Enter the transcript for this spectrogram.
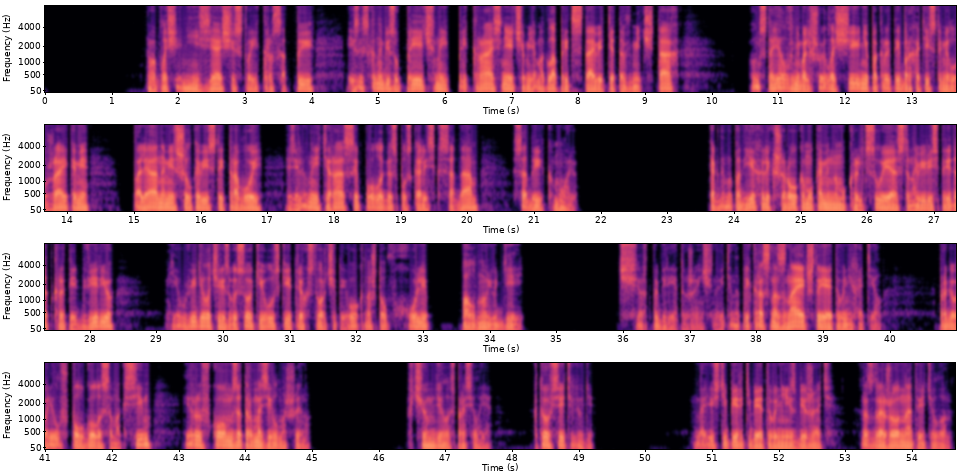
Воплощение изящества и красоты, изысканно безупречный, прекраснее, чем я могла представить это в мечтах, он стоял в небольшой лощине, покрытой бархатистыми лужайками, полянами с шелковистой травой, зеленые террасы полога спускались к садам — сады к морю. Когда мы подъехали к широкому каменному крыльцу и остановились перед открытой дверью, я увидела через высокие узкие трехстворчатые окна, что в холле полно людей. Черт побери эту женщину, ведь она прекрасно знает, что я этого не хотел. Проговорил в полголоса Максим и рывком затормозил машину. «В чем дело?» — спросил я. «Кто все эти люди?» «Боюсь, теперь тебе этого не избежать», — раздраженно ответил он.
